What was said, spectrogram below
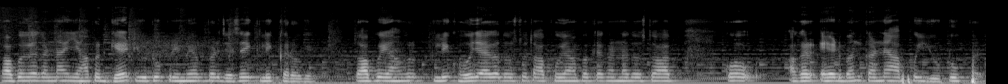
तो आपको क्या करना है, यहाँ पर गेट यूट्यूब प्रीमियम पर जैसे ही क्लिक करोगे तो आपको यहाँ पर क्लिक हो जाएगा दोस्तों। तो आपको यहाँ पर क्या करना है दोस्तों, आपको अगर ऐड बंद करना है आपको यूट्यूब पर,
